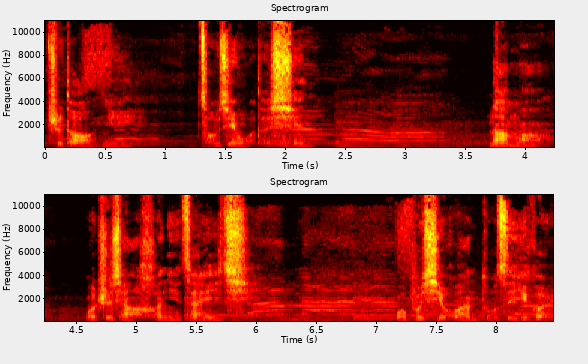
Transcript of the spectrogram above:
直到你走进我的心。那么，我只想和你在一起。我不喜欢独自一个人。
